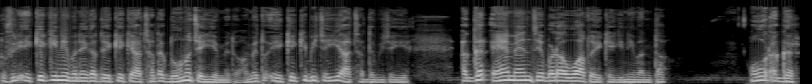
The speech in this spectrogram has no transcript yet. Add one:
तो फिर एक एक ही नहीं बनेगा तो एक एक आच्छादक दोनों चाहिए हमें तो। हमें तो एक एक की भी चाहिए, आच्छादक भी चाहिए। अगर एम एन से बड़ा हुआ तो एक एक ही नहीं बनता। और अगर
